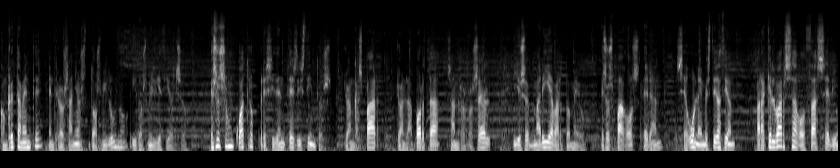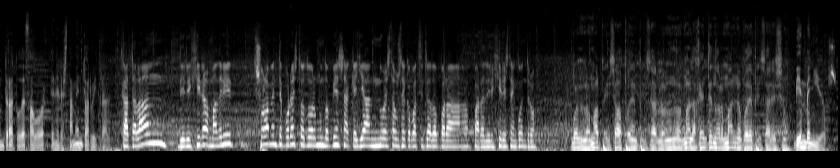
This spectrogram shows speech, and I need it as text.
concretamente entre los años 2001 y 2018. Esos son cuatro presidentes distintos: Joan Gaspar, Joan Laporta, Sandro Rosell y Josep María Bartomeu. Esos pagos eran, según la investigación, para que el Barça gozase de un trato de favor en el estamento arbitral. Catalán, dirigir al Madrid, solamente por esto todo el mundo piensa que ya no está usted capacitado para, para dirigir este encuentro. Bueno, los mal pensados pueden pensarlo, lo normal, la gente normal no puede pensar eso. Bienvenidos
